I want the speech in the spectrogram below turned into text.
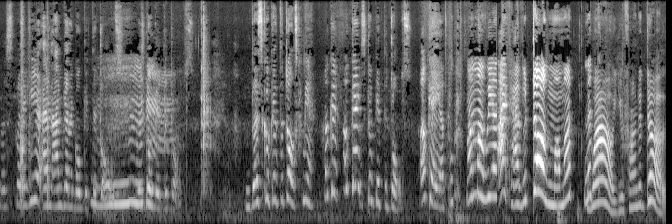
Let's put it here, and I'm gonna go get the dolls. Let's go get the mm. dolls. Let's go get the dolls. Come here. Okay, okay. Let's go get the dolls. Okay, Apple. Mama, we are, I have a dog, Mama. Look, Wow, you found a doll.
